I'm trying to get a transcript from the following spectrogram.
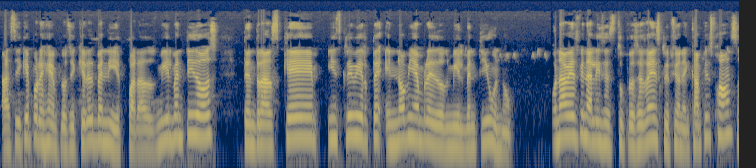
Así que, por ejemplo, si quieres venir para 2022, tendrás que inscribirte en noviembre de 2021. Una vez finalices tu proceso de inscripción en Campus France,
